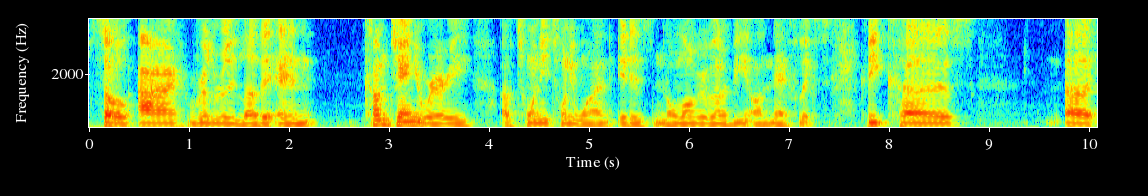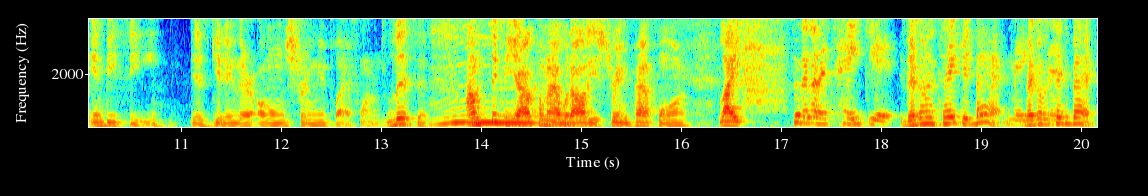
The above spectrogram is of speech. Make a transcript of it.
so I really really love it, and come January of 2021, it is no longer going to be on Netflix because uh, NBC is getting their own streaming platform. Listen, I'm sick of y'all coming out with all these streaming platforms. Like So they're gonna take it. they're gonna take it back. Makes they're gonna take it back.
